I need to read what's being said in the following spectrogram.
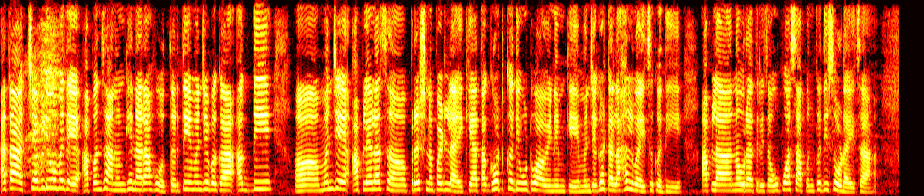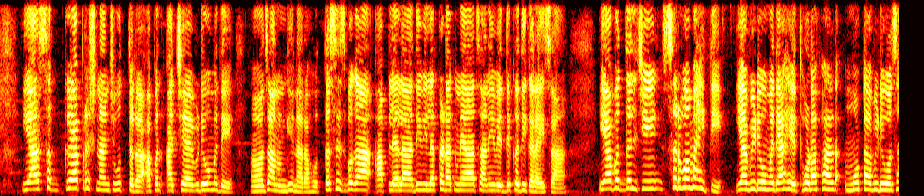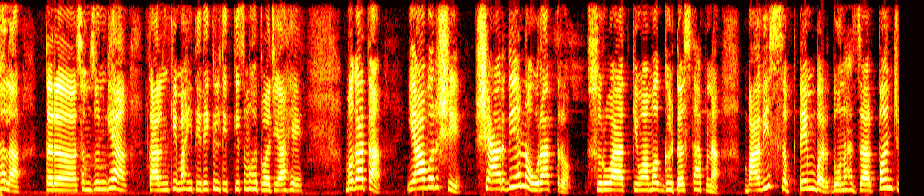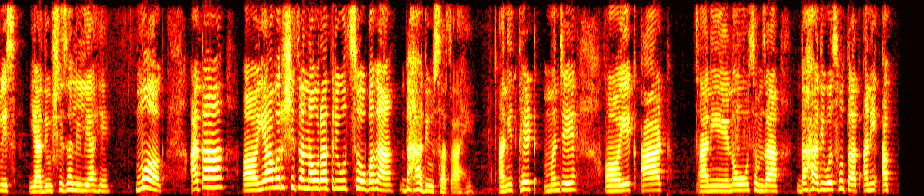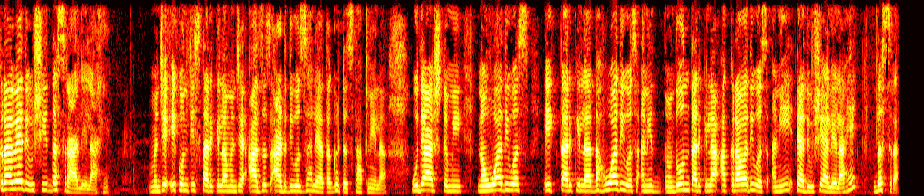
आता आजच्या व्हिडिओमध्ये आपण जाणून घेणार आहोत. तर ते म्हणजे बघा अगदी म्हणजे आपल्यालाच प्रश्न प्रश्न पडलाय की आता घट कधी उठवावे नेमके? म्हणजे घटाला हलवायचं कधी? आपला नवरात्रीचा उपवास आपण कधी सोडायचा? या सगळ्या प्रश्नांची उत्तरं आपण आजच्या या व्हिडिओमध्ये जाणून घेणार आहोत. तसेच बघा आपल्याला देवीला कडाकण्याचा नैवेद्य कधी करायचा? याबद्दलची सर्व माहिती या व्हिडिओमध्ये आहे. थोडाफार मोठा व्हिडिओ झाला तर समजून घ्या. कारण की माहिती देखील तितकीच महत्त्वाची आहे. मग आता यावर्षी शारदीय नवरात्र सुरुवात किंवा मग घटस्थापना बावीस सप्टेंबर दोन हजार पंचवीस या दिवशी झालेली आहे. मग आता यावर्षीचा नवरात्री उत्सव बघा दहा दिवसाचा आहे. आणि थेट म्हणजे एक आठ आणि नऊ समजा दहा दिवस होतात आणि अकराव्या दिवशी दसरा आलेला आहे. म्हणजे एकोणतीस तारखेला म्हणजे आजच आठ दिवस झाले आता घटस्थापनेला. उद्या अष्टमी नववा दिवस एक तारखेला दहावा दिवस आणि दोन तारखेला अकरावा दिवस आणि त्या दिवशी आलेला आहे दसरा.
